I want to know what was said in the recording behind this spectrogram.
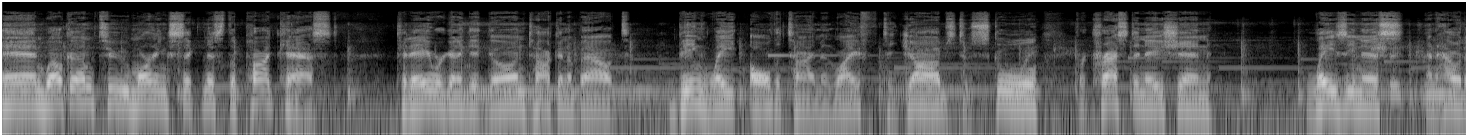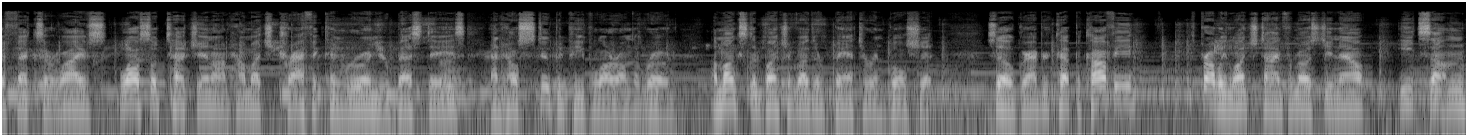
and welcome to Morning Sickness, the podcast. Today we're going to get going talking about being late all the time in life to jobs, to school, procrastination, laziness, and how it affects our lives. We'll also touch in on how much traffic can ruin your best days and how stupid people are on the road, amongst a bunch of other banter and bullshit. So grab your cup of coffee. It's probably lunchtime for most of you now. Eat something,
